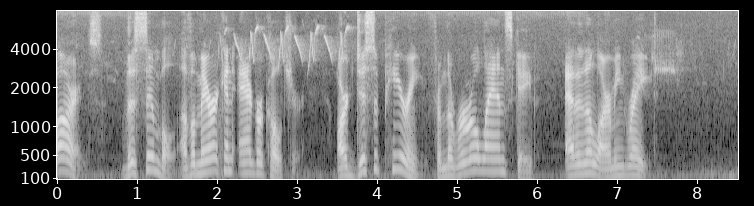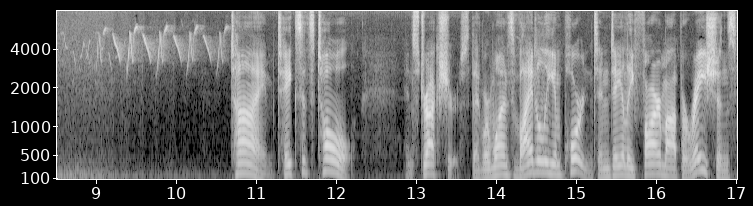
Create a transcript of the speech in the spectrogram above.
Barns, the symbol of American agriculture, are disappearing from the rural landscape at an alarming rate. Time takes its toll, and structures that were once vitally important in daily farm operations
